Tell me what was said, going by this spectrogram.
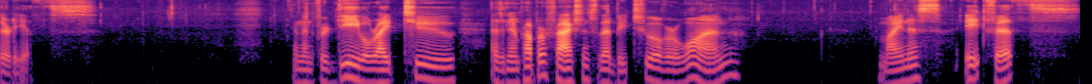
thirtieths. And then for D, we'll write 2 as an improper fraction, so that'd be 2 over 1 minus 8 fifths.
